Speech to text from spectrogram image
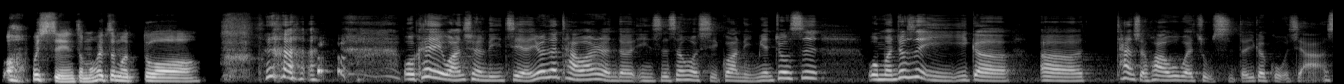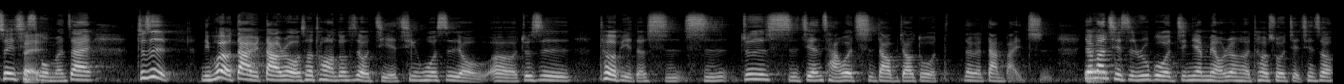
哦，不行，怎么会这么多？我可以完全理解，因为在台湾人的饮食生活习惯里面，就是我们就是以一个呃碳水化合物为主食的一个国家，所以其实我们在。就是你会有大鱼大肉的时候，通常都是有节庆或是有呃，就是特别的时时，就是时间才会吃到比较多那个蛋白质。要不然，其实如果今天没有任何特殊的节庆的时候，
